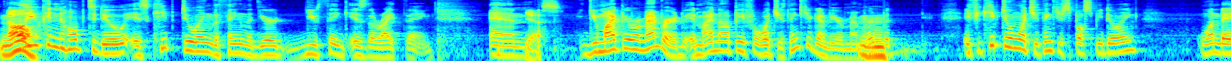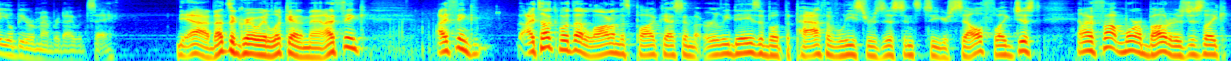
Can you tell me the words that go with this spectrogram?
No. all you can hope to do is keep doing the thing that you're you think is the right thing. And Yes. you might be remembered. It might not be for what you think you're going to be remembered, Mm-hmm. but if you keep doing what you think you're supposed to be doing, one day you'll be remembered. I would say. Yeah, that's a great way to look at it, man. I think, I think I talked about that a lot on this podcast in the early days about the path of least resistance to yourself. Like just, and I've thought more about it. It's just like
